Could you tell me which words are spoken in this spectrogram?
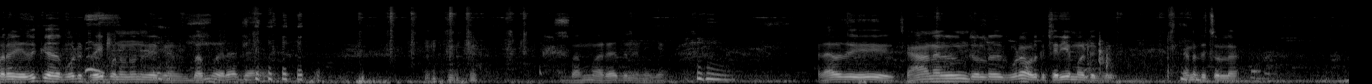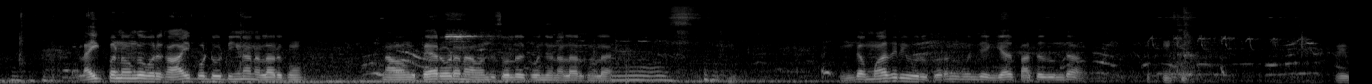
பிறகு எதுக்கு அதை போட்டு ட்ரை பண்ணணும்னு கேட்குறேன் பம் வராது. பம் வராதுன்னு நினைக்கிறேன். அதாவது சேனல்னு சொல்கிறது கூட அவளுக்கு தெரிய மாட்டேங்குது. என்னத்தை சொல்ல? லைக் பண்ணவங்க ஒரு ஹாய் போட்டு விட்டிங்கன்னா நல்லாயிருக்கும். நான் அவங்க பேரோட நான் வந்து சொல்கிறதுக்கு கொஞ்சம் நல்லா இருக்கும்ல இந்த மாதிரி ஒரு குரங்கு கொஞ்சம் எங்கேயாவது பார்த்தது உண்டா? இது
